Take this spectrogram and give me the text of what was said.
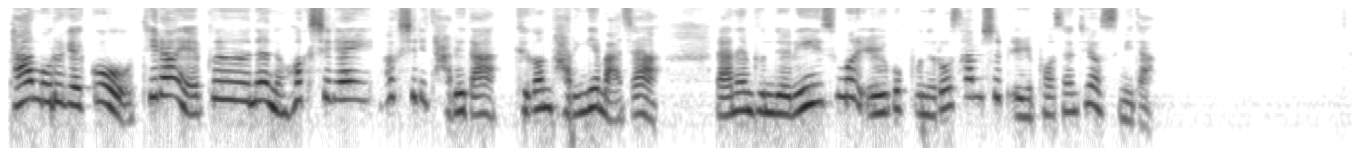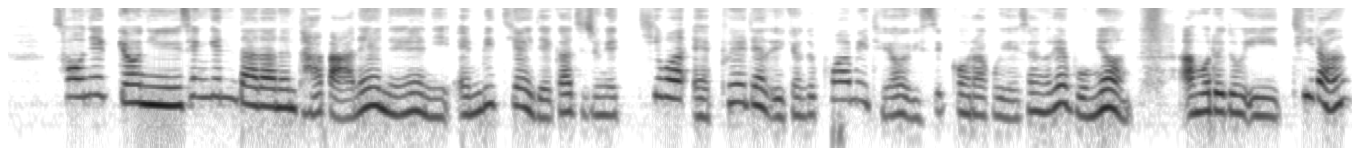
다 모르겠고 T랑 F는 확실히 확실히 다르다. 그건 다른 게 맞아. 라는 분들이 27분으로 31%였습니다. 선입견이 생긴다라는 답 안에는 이 MBTI 네 가지 중에 T와 F에 대한 의견도 포함이 되어 있을 거라고 예상을 해보면 아무래도 이 T랑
